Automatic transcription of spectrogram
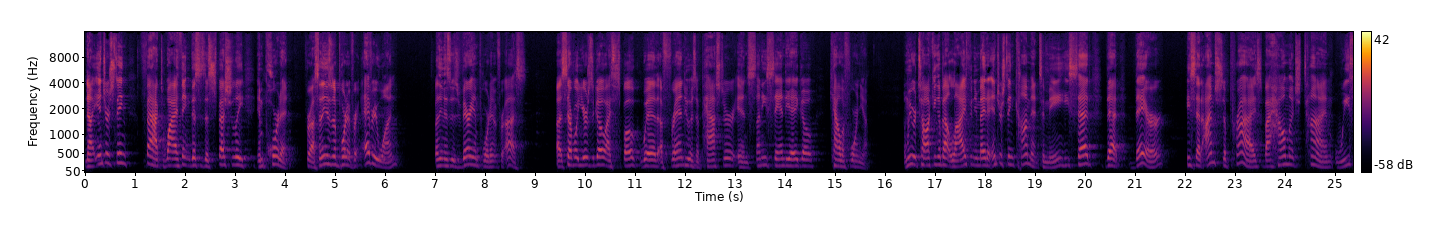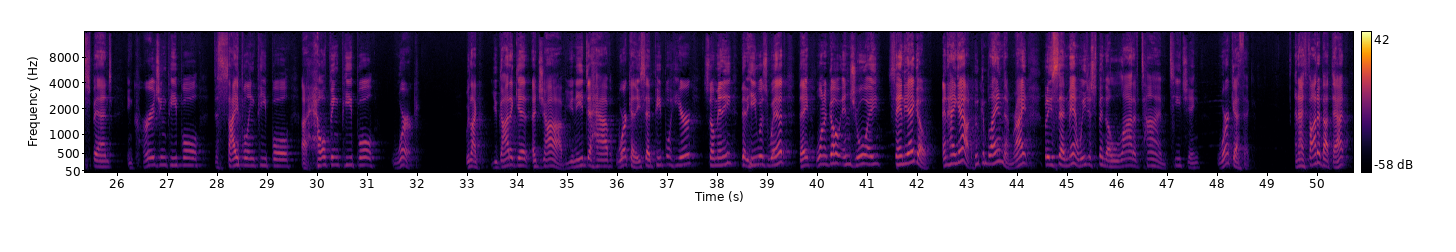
Now, interesting fact why I think this is especially important for us. I think this is important for everyone, but I think this is very important for us. Uh, several years ago, I spoke with a friend who is a pastor in sunny San Diego, California. And we were talking about life, and he made an interesting comment to me. He said that there, he said, I'm surprised by how much time we spend encouraging people, discipling people, uh, helping people work. We're like, you got to get a job. You need to have work. He said, people here, so many that he was with, they want to go enjoy San Diego and hang out. Who can blame them, right? But he said, man, we just spend a lot of time teaching work ethic. And I thought about that.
